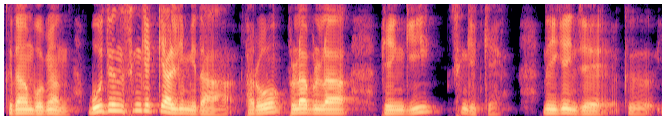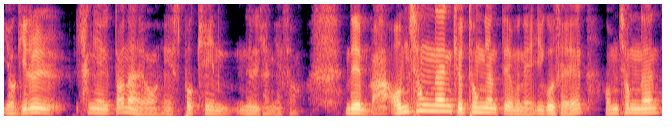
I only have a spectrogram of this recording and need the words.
그 다음 보면 모든 승객께 알립니다. 바로 블라블라 비행기 승객께. 근데 이게 이제 그 여기를 향해 떠나요. 예, 스포케인을 향해서. 근데 막 엄청난 교통량 때문에 이곳에 엄청난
